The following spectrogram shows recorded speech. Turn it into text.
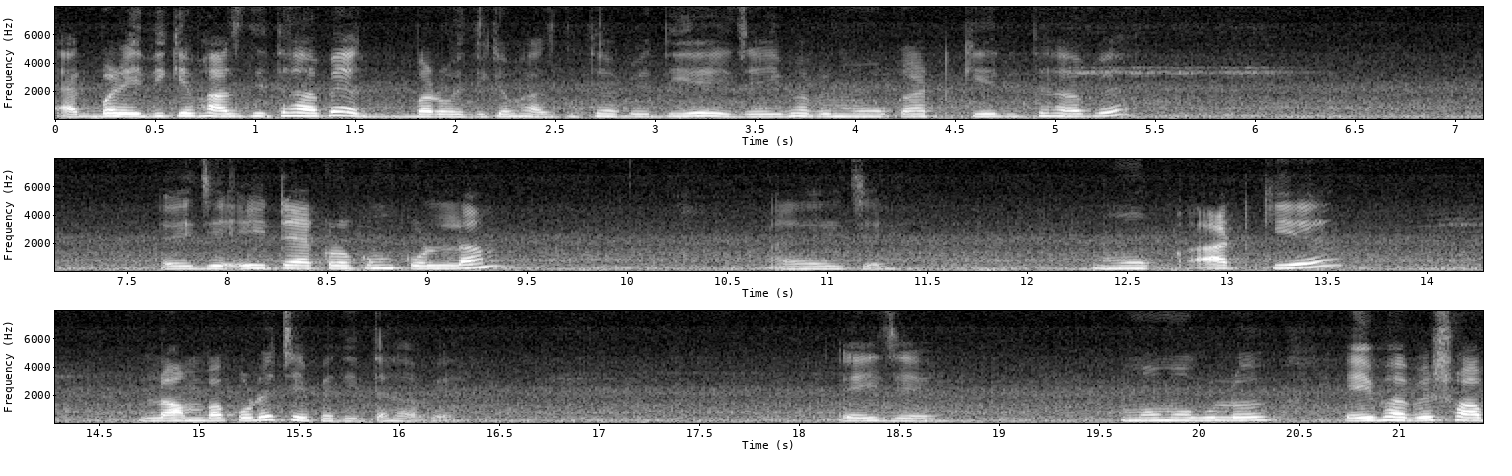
একবার এদিকে ভাজ দিতে হবে, একবার ওইদিকে ভাজ দিতে হবে। দিয়ে এই যে এইভাবে মুখ আটকিয়ে দিতে হবে। এই যে এইটা একরকম করলাম। এই যে মুখ আটকিয়ে লম্বা করে চেপে দিতে হবে। এই যে মোমোগুলো, এইভাবে সব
